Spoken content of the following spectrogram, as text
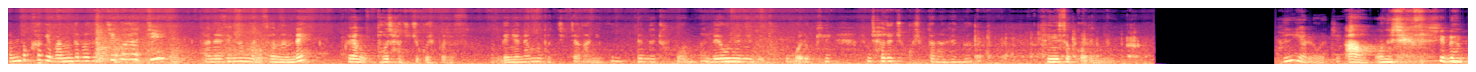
완벽하게 만들어서 찍어야지? 라는 생각만 있었는데, 그냥 더 자주 찍고 싶어졌어. 내년에 한 번 더 찍자가 아니고 내년에 두 번, 내후년에도 두 번, 뭐 이렇게 좀 자주 찍고 싶다는 생각? 재밌었거든요. 무슨 얘기 하려고 했지? 아, 오늘 제가 사실은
